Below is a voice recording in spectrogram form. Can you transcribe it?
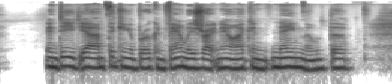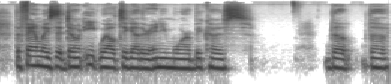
Indeed, yeah. I'm thinking of broken families right now. I can name them. The the families that don't eat well together anymore because the the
